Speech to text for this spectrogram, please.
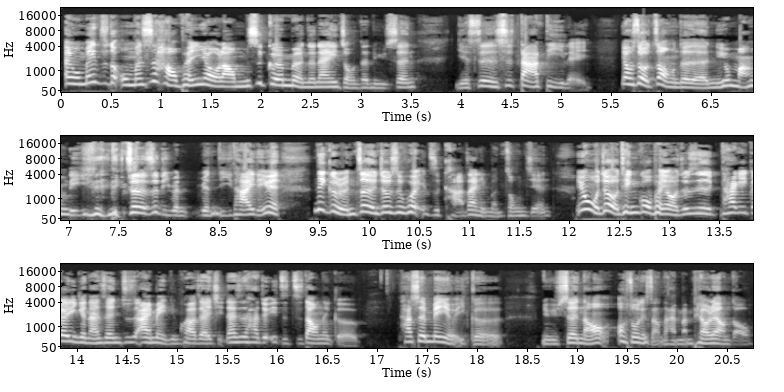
哎，我们一直都我们是好朋友啦，我们是哥们的那一种的女生，也是是大地雷。要是有这种的人，你就忙离，你真的是离远远离他一点，因为那个人真的就是会一直卡在你们中间。因为我就有听过朋友，就是他跟一个男生就是暧昧已经快要在一起，但是他就一直知道那个他身边有一个女生，然后哦，重点长得还蛮漂亮的哦，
